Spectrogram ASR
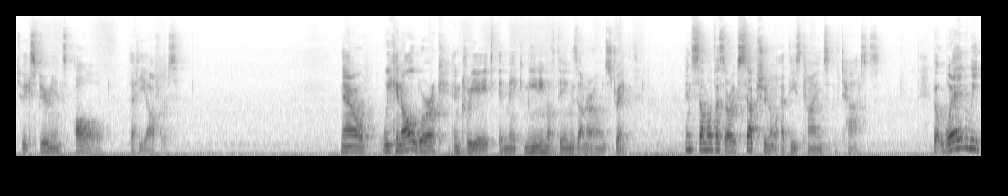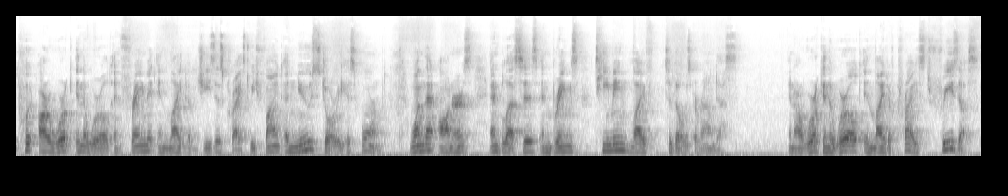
to experience all that He offers. Now, we can all work and create and make meaning of things on our own strength, and some of us are exceptional at these kinds of tasks. But when we put our work in the world and frame it in light of Jesus Christ, we find a new story is formed, one that honors and blesses and brings teeming life to those around us. And our work in the world in light of Christ frees us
